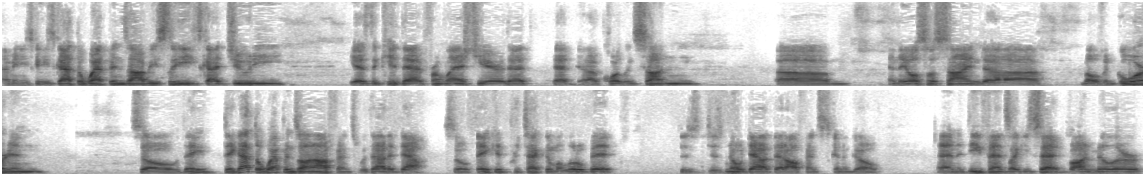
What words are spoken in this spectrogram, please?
I mean, he's he's got the weapons. Obviously, he's got Jeudy. He has the kid that from last year that that uh, Courtland Sutton, um, and they also signed uh, Melvin Gordon. So they they got the weapons on offense without a doubt. So if they could protect them a little bit, there's there's no doubt that offense is going to go. And the defense, like you said, Von Miller,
